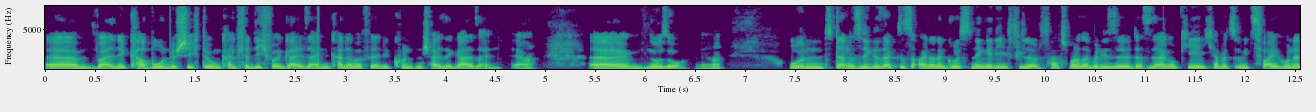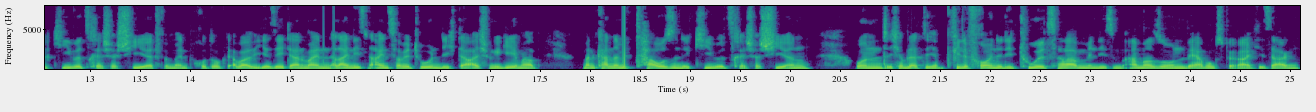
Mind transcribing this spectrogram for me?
Ähm, weil eine Carbonbeschichtung kann für dich voll geil sein, kann aber für deine Kunden scheißegal sein. Ja? Ähm, nur so. Ja? Und dann ist, wie gesagt, das ist einer der größten Dinge, die viele Leute falsch machen, ist einfach diese, dass sie sagen, okay, ich habe jetzt irgendwie 200 Keywords recherchiert für mein Produkt, aber ihr seht ja an meinen, allein diesen ein, zwei Methoden, die ich da schon gegeben habe, man kann damit tausende Keywords recherchieren und ich habe ich hab viele Freunde, die Tools haben in diesem Amazon-Werbungsbereich, die sagen,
